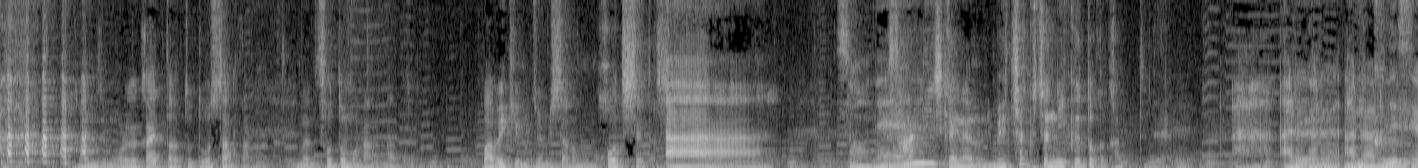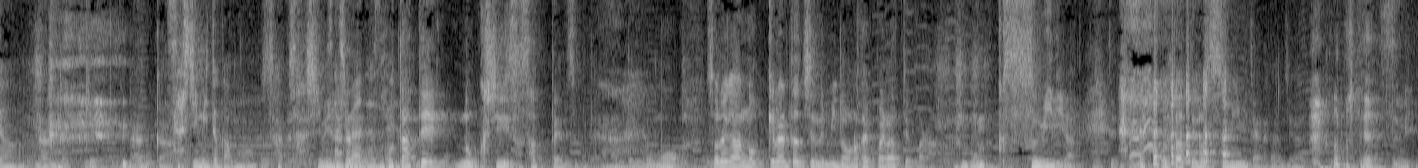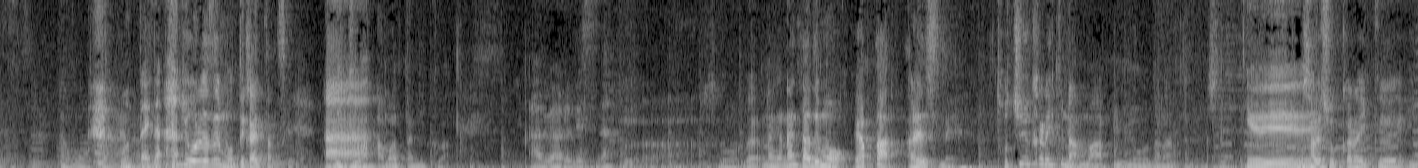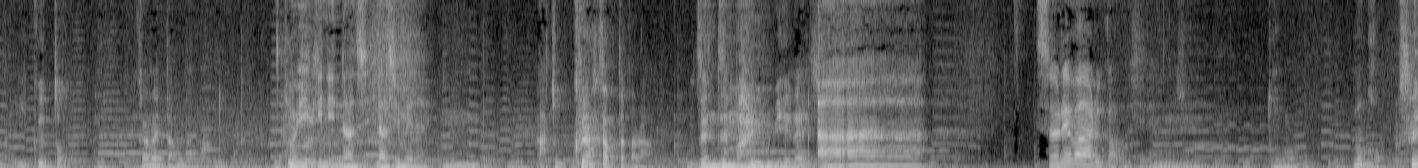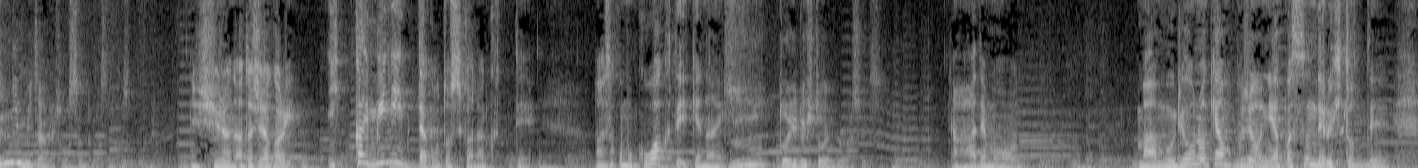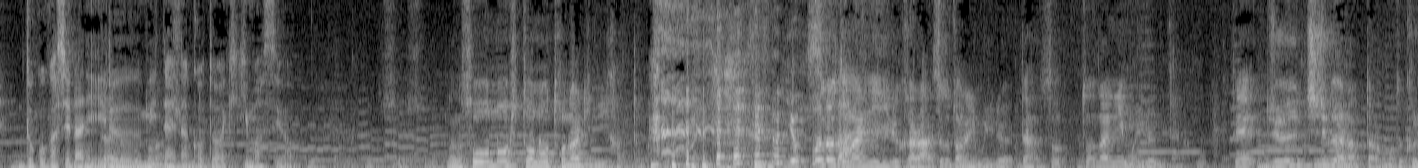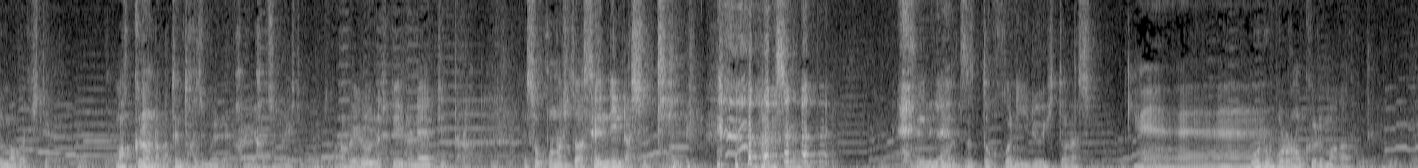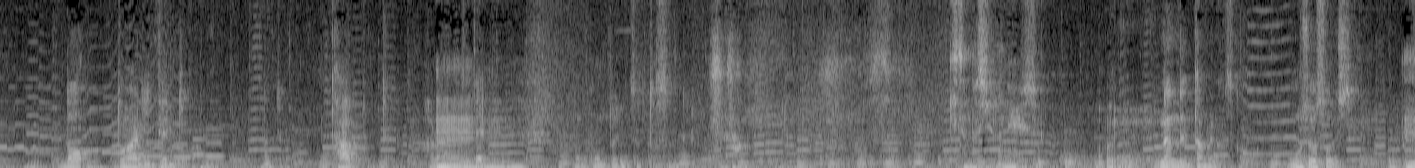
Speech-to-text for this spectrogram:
感じも俺が帰った後どうしたのかなってまあ外もなんなんていうの。バーベキューの準備したのも放置してたし。ああそうね。3人しかいないのにめちゃくちゃ肉とか買っててあるあるであるあるですよ。肉なんだっけなんか。刺身とかも？さ刺身なかホタテの串に刺さったやつみたいなのあったけどもうそれが乗っけられた時点でみんなお腹いっぱいになってるからもう炭になっててねホタテの炭みたいな感じになって。休みあもったいないもったいない。結局俺が全部持って帰ったんですけど。肉あはー余った肉は。あるあるですな。そう。だからなんかなんかでもやっぱあれですね途中から行くのはあんま微妙だなって思いました最初から行くい行くと行かないとダメだなと思って。雰囲気になじ馴染めない。うん。あと暗かったから全然周りも見えないし。ああそれはあるかもしれない、どうなの？なんか仙人みたいな人が住んでますねあそこね。え知らない。私だから一回見に行ったことしかなくって。あそこもう怖くて行けない。ずーっといる人がいるらしいです。ああでもまあ無料のキャンプ場にやっぱ住んでる人ってどこかしらにいるみたいなことは聞きますよ。なんかその人の隣に貼ってます。よっすぐ隣にいるからすぐ隣にもいる。だそ隣にもいるみたいな。で11時ぐらいになったらまた車が来て真っ暗の中テント始める張り始める人もいるとかなんかいろいろな人いるねって言ったらそこの人は1000人らしいっていう話があって。1000人はずっとここにいる人らしいよへボロボロの車があって。の隣にテントがなんていうの？タープみたいなのが張られててなんか本当にずっと住んでる。北の城ね。なんでダメなんですか？面白そうでしたよ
